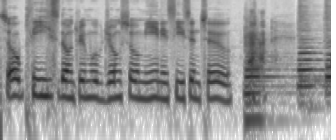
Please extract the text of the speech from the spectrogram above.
So please don't remove Jung So Min in season 2.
